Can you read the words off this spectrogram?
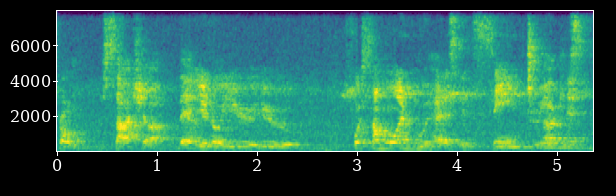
from Sasha that you know you you for someone who has insane dreams? Okay.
